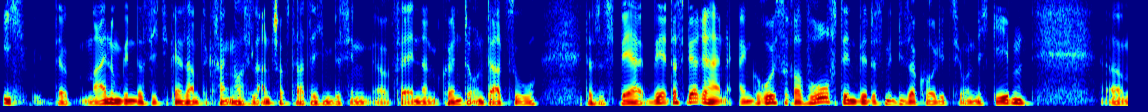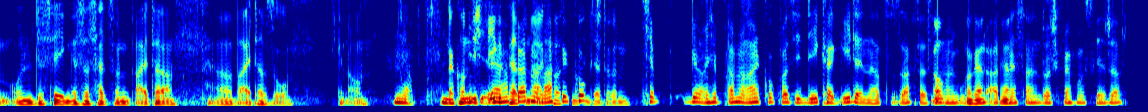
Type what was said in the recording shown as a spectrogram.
ich der Meinung bin, dass sich die gesamte Krankenhauslandschaft tatsächlich ein bisschen äh, verändern könnte und dazu, das, ist, wär, wär, das wäre ein, ein größerer Wurf, den wird es mit dieser Koalition nicht geben ähm, und deswegen ist das halt so ein weiter, äh, weiter so, genau. Ja. Und da kommen die Ich, äh, Pflegepersonalkosten nachgeguckt. da drin. Ich habe genau, ich habe gerade mal nachgeguckt, was die DKG denn dazu sagt. Das ist Oh, ein guter okay, Gradmesser an der Deutschen Krankenhausgesellschaft.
